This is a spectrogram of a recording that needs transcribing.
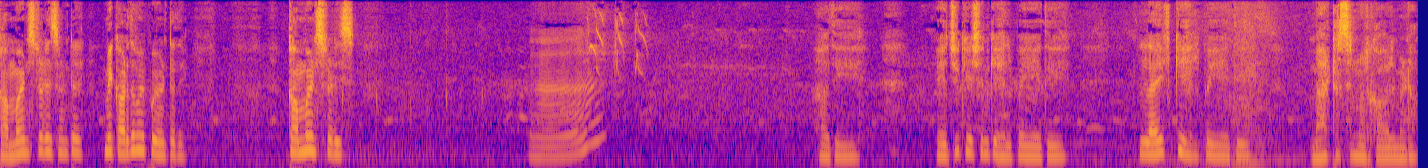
కంబైన్ స్టడీస్ అంటే మీకు అర్థమైపోయి ఉంటుంది. కంబైన్ స్టడీస్ అది ఎడ్యుకేషన్కి హెల్ప్ అయ్యేది లైఫ్కి హెల్ప్ అయ్యేది మ్యాటర్ సినిమాలు కావాలి మేడం.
